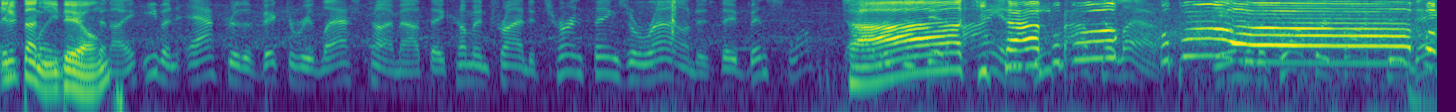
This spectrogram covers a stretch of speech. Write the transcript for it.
일단 play 2대 here 0. tonight. Even after the victory last time out, they come in trying to turn things around as they've been slumped. 자 기차 뿌뿌. 뿌뿌. 뿌뿌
